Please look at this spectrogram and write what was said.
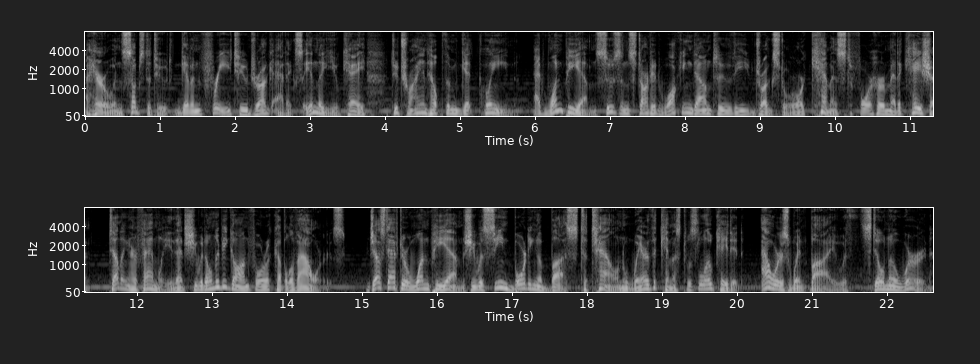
a heroin substitute given free to drug addicts in the UK to try and help them get clean. At 1 p.m., Susan started walking down to the drugstore or chemist for her medication, telling her family that she would only be gone for a couple of hours. Just after 1 p.m., she was seen boarding a bus to town where the chemist was located. Hours went by with still no word.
